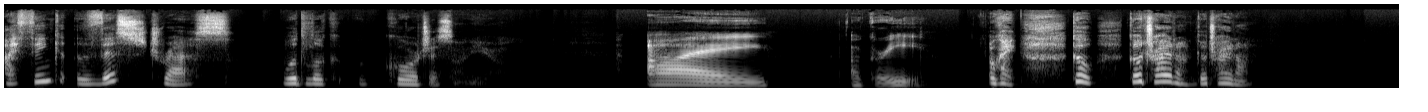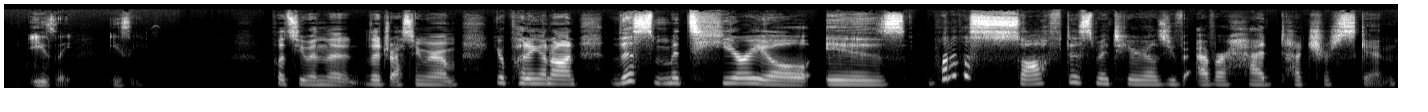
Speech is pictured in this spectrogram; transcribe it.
I think this dress would look gorgeous on you. I agree. Okay, go, go try it on. Go try it on. Easily, easy. puts you in the the dressing room. You're putting it on. This material is one of the softest materials you've ever had touch your skin.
